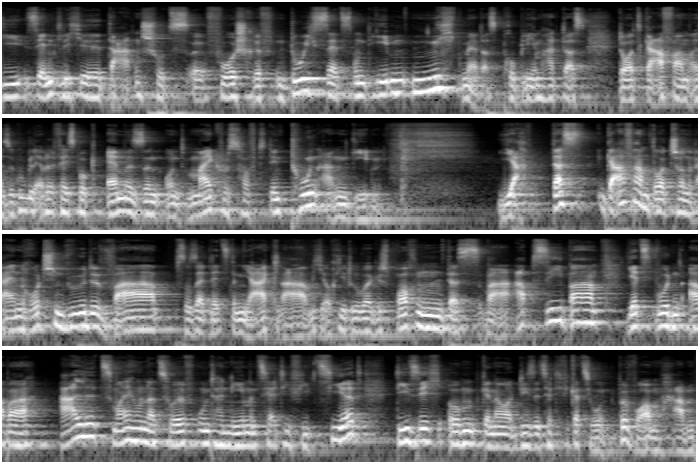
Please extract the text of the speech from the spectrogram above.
die sämtliche Datenschutzvorschriften durchsetzt und eben nicht mehr das Problem hat, dass dort GAFAM, also Google, Apple, Facebook, Amazon und Microsoft den Ton angeben. Ja, dass GAFAM dort schon reinrutschen würde, war so seit letztem Jahr klar, habe ich auch hier drüber gesprochen. Das war absehbar. Jetzt wurden aber alle 212 Unternehmen zertifiziert, die sich um genau diese Zertifikation beworben haben.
